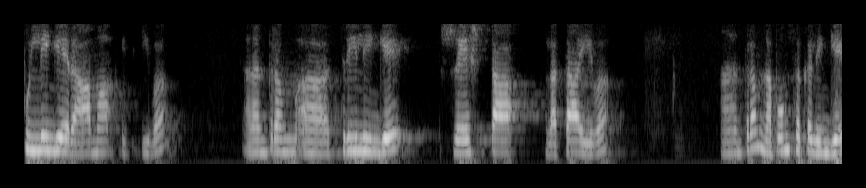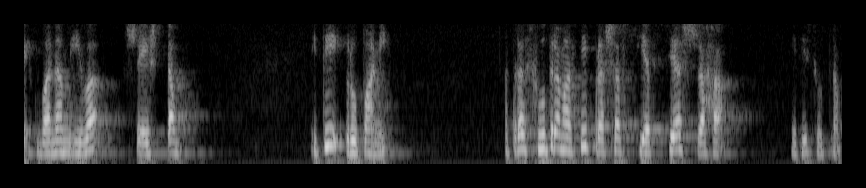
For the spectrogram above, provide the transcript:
पुल्लिङ्गे राम इव, अनन्तरं स्त्रीलिङ्गे श्रेष्ठा लता इव, अनन्तरं नपुंसकलिङ्गे वनम् इव श्रेष्ठम्। इति रूपाणि। अत्र सूत्रमस्ति प्रशस्यस्य श्रः इति सूत्रम्।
